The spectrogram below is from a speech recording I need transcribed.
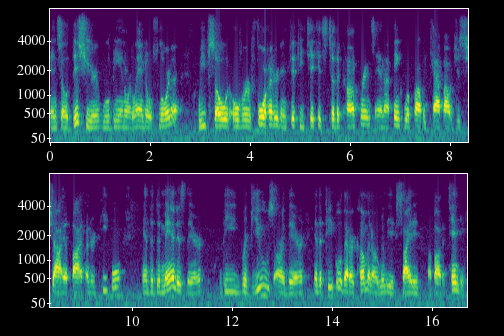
And so this year we'll be in Orlando, Florida. We've sold over 450 tickets to the conference, and I think we'll probably cap out just shy of 500 people and the demand is there the reviews are there and the people that are coming are really excited about attending.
